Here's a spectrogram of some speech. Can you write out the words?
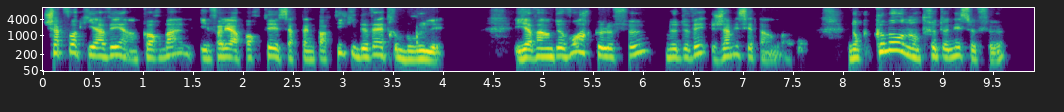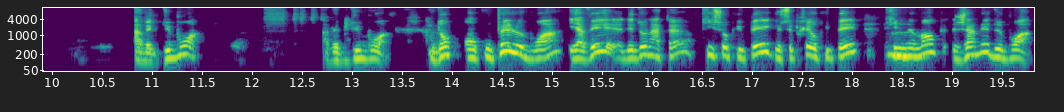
chaque fois qu'il y avait un korban, il fallait apporter certaines parties qui devaient être brûlées. Il y avait un devoir que le feu ne devait jamais s'éteindre. Donc, comment on entretenait ce feu? Avec du bois. Avec du bois. Donc, on coupait le bois. Il y avait des donateurs qui s'occupaient, qui se préoccupaient qu'il ne manque jamais de bois.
